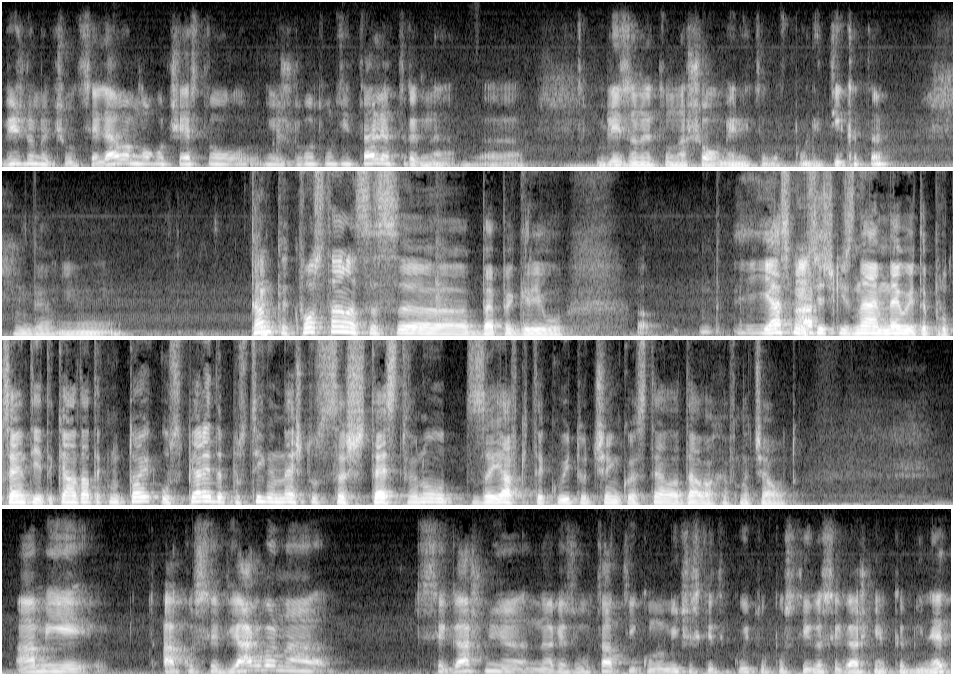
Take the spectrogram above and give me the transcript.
Виждаме, че оцелява много често, между другото, от Италия тръгна а, влизането на шоумените в политиката. Да. Там какво стана с а, Бепе Грило? Ясно е, Аз... всички знаем неговите проценти и така нататък, но той успя ли да постигне нещо съществено от заявките, които Ченко Естела даваха в началото? Ами, ако се вярва на сегашния, на резултати економическите, които постига сегашния кабинет,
